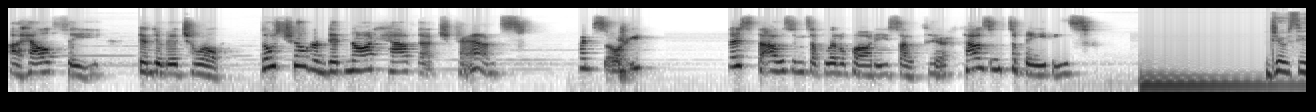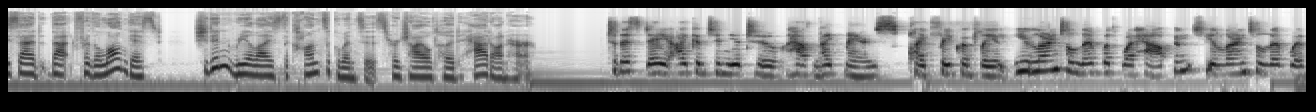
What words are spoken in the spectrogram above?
a healthy individual. Those children did not have that chance. I'm sorry. There's thousands of little bodies out there, thousands of babies. Josie said that for the longest, she didn't realize the consequences her childhood had on her. To this day, I continue to have nightmares quite frequently. You learn to live with what happened, you learn to live with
